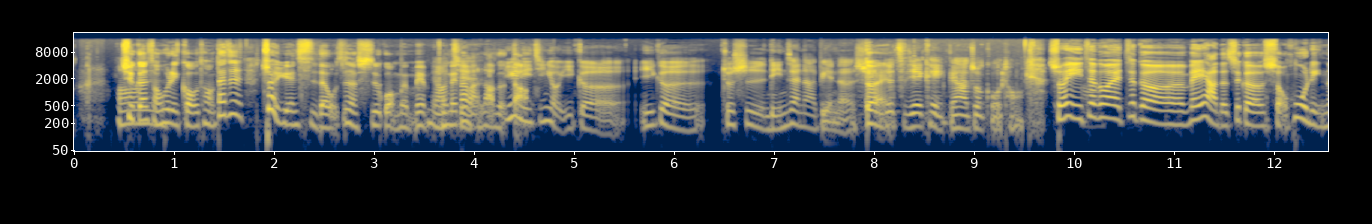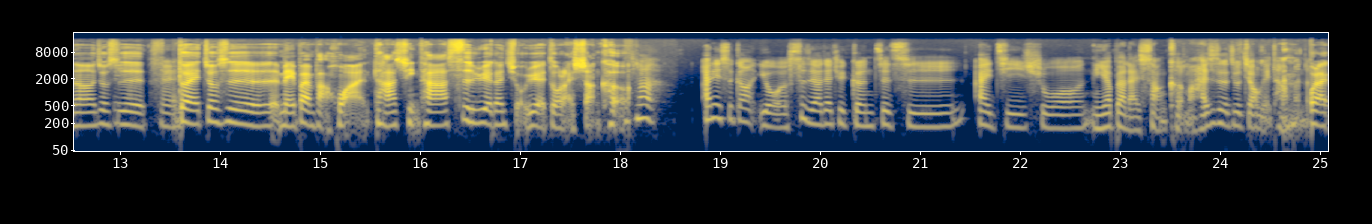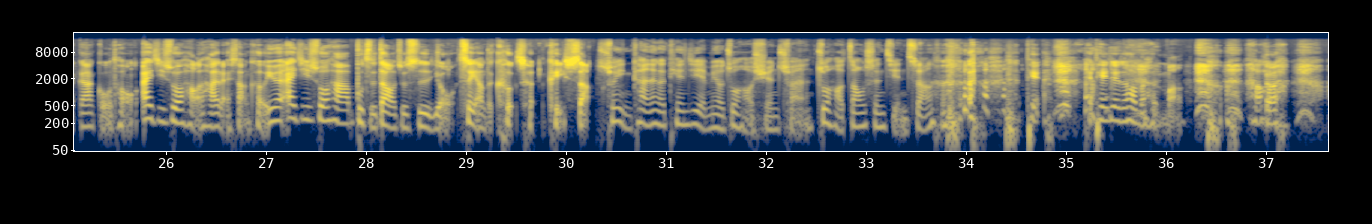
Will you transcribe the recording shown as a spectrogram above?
去跟守护灵沟通。但是最原始的，我真的试过，没没我没办法捞得到，因为你已经有一个一个就是灵在那边了，所以就直接可以跟他做沟通。所以这位这个薇娅的这个守护灵呢，就是对，对，就是没办法还，他请他四月跟九月都来上课。那爱丽丝刚有试着要再去跟这只爱鸡说，你要不要来上课吗？还是这个就交给他们了？我来跟他沟通。爱鸡说好，他来上课，因为爱鸡说他不知道就是有这样的课程可以上。所以你看，那个天界也没有做好宣传，做好招生简章。天天界说他们很忙。好，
